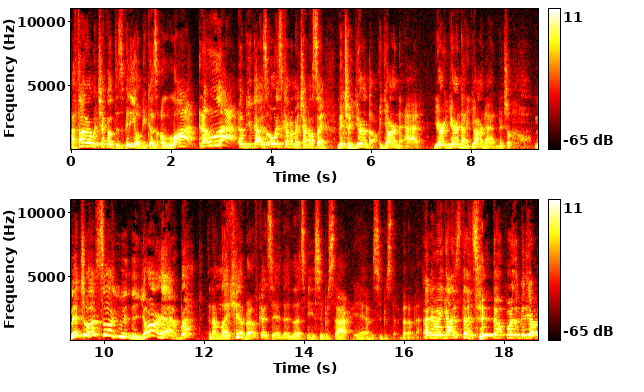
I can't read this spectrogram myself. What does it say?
I thought I would check out this video because a lot, and a lot of you guys always come to my channel saying, Mitchell, you're in the Yarn ad. You're, you're in a Yarn ad, Mitchell. Mitchell, I saw you in the Yarn ad, bruh. And I'm like, yeah, bro, of course, yeah, that, that's me, a superstar. Yeah, I'm a superstar, but I'm not. Anyway, guys, that's it, though, for the video.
